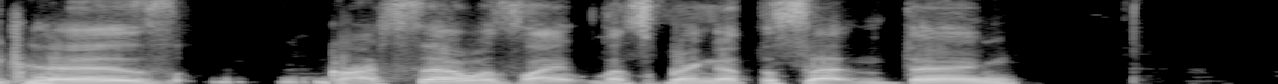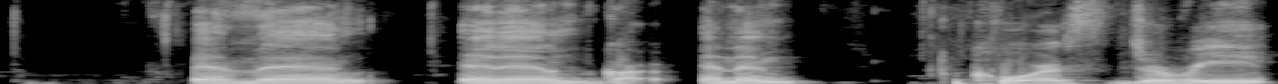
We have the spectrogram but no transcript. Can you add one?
because Garcelle was like, "Let's bring up the Sutton thing," and then and then Gar- and then of course Dorit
